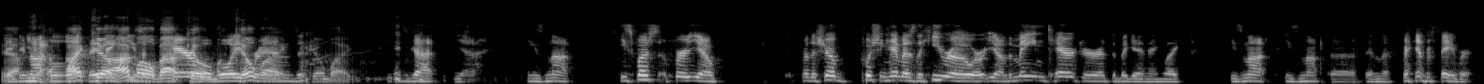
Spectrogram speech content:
They yeah, yeah. I kill, i'm all about kill, kill mike kill mike. He's got yeah he's not he's supposed to, for you know for the show pushing him as the hero or you know the main character at the beginning like he's not he's not the, been the fan favorite.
